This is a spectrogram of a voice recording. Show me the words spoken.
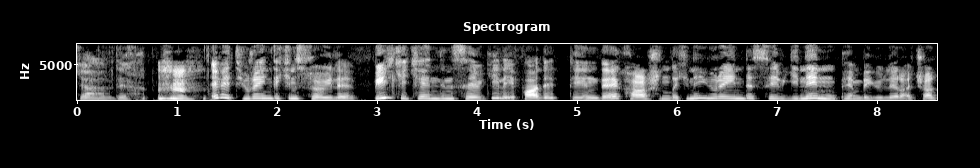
geldi. evet yüreğindekini söyle. Bil ki kendini sevgiyle ifade ettiğinde karşındakinin yüreğinde sevginin pembe gülleri açar.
